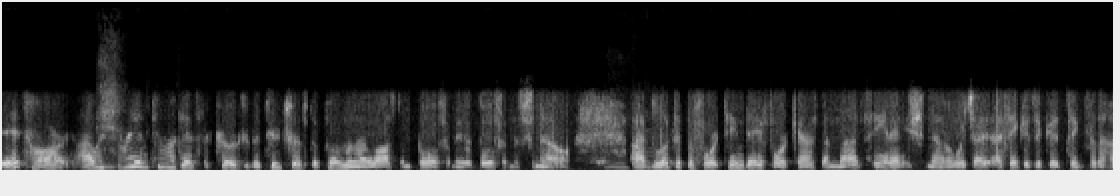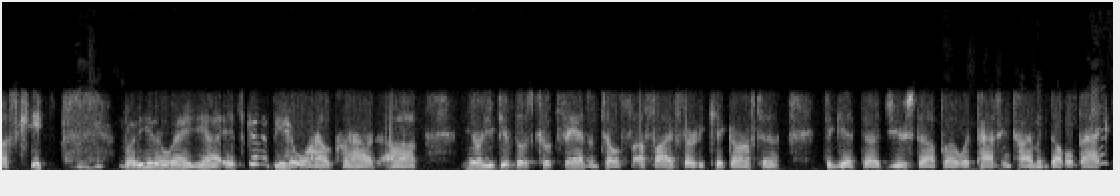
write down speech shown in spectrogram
It's hard. I was three and two against the Cougs with the two trips to Pullman. I lost them both, and they were both in the snow. I've looked at the 14 day forecast. I'm not seeing any snow, which I, I think is a good thing for the Huskies. but either way, yeah, it's going to be a wild crowd. Uh, you know, you give those Coug fans until a 5:30 kickoff to to get uh, juiced up uh, with passing time and Doubleback.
